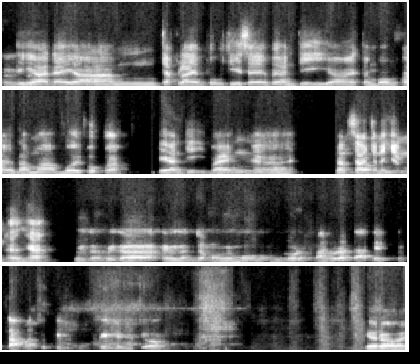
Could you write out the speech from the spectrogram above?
Từ, thì từ. à, để à, chắc là em Phú chia sẻ với anh chị à, trong vòng khoảng tầm à, 10 phút thôi. Để anh chị bán à, làm sao cho nó nhanh hơn ha. Bây giờ bây giờ hướng dẫn cho mọi người mua lô đất bán lô đất đã để tạo ra sự kích kích thị trường dạ rồi.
